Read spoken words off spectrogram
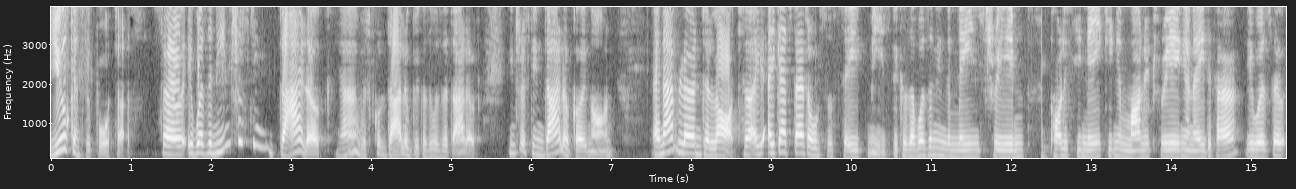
you can support us. So it was an interesting dialogue. Yeah, it was called dialogue because it was a dialogue. Interesting dialogue going on. And I've learned a lot. So I, I guess that also saved me. It's because I wasn't in the mainstream policy making and monitoring and aid affair. It was the,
